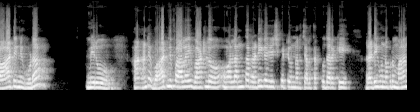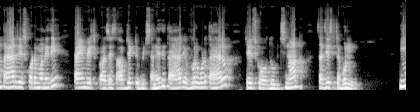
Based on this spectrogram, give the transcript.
వాటిని కూడా మీరు అంటే వాటిని ఫాలో అయ్యి వాటిలో వాళ్ళంతా రెడీగా చేసి పెట్టి ఉన్నారు. చాలా తక్కువ ధరకి రెడీగా ఉన్నప్పుడు మనం తయారు చేసుకోవడం అనేది time waste process. Objective bits అనేది తయారు ఎవ్వరు కూడా తయారు చేసుకోవద్దు. ఇట్స్ నాట్ సజెస్టబుల్ ఈ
